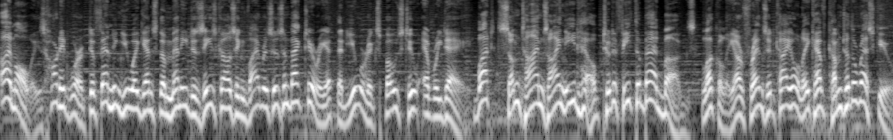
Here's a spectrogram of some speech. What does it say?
I'm always hard at work defending you against the many disease causing viruses and bacteria that you are exposed to every day. But sometimes I need help to defeat the bad bugs. Luckily, our friends at Kyolic have come to the rescue.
